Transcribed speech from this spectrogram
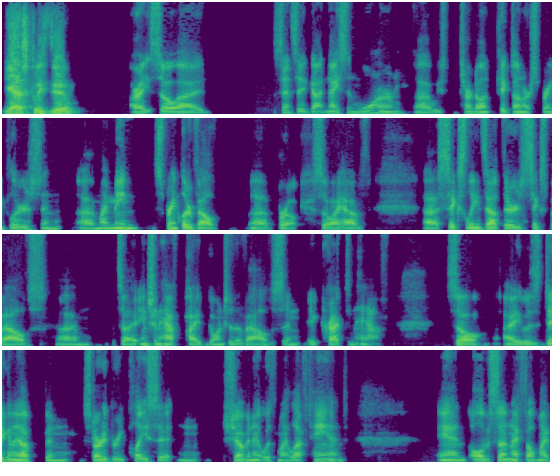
Yes, please do. All right. So uh, since it got nice and warm, uh, we turned on, kicked on our sprinklers, and uh, my main sprinkler valve uh, broke. So I have uh, six leads out there, six valves. Um, it's an inch and a half pipe going to the valves, and it cracked in half. So I was digging it up and started to replace it and shoving it with my left hand. And all of a sudden, I felt my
